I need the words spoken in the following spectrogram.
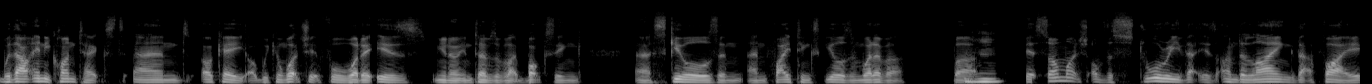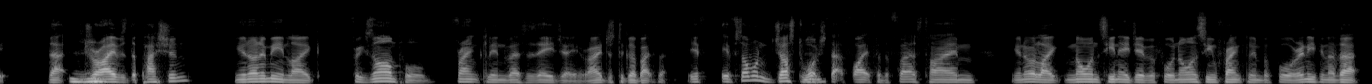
without any context, and okay, uh, we can watch it for what it is. You know, in terms of like boxing uh, skills and and fighting skills and whatever. But Mhm. there's so much of the story that is underlying that fight that Mhm. drives the passion. You know what I mean? Like, for example, Franklin versus AJ, right? Just to go back to that. If if someone just Mhm. watched that fight for the first time, you know, like no one's seen AJ before, no one's seen Franklin before, or anything like that,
